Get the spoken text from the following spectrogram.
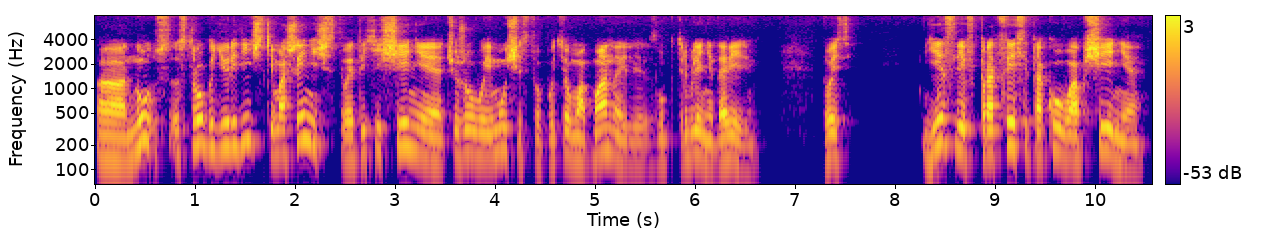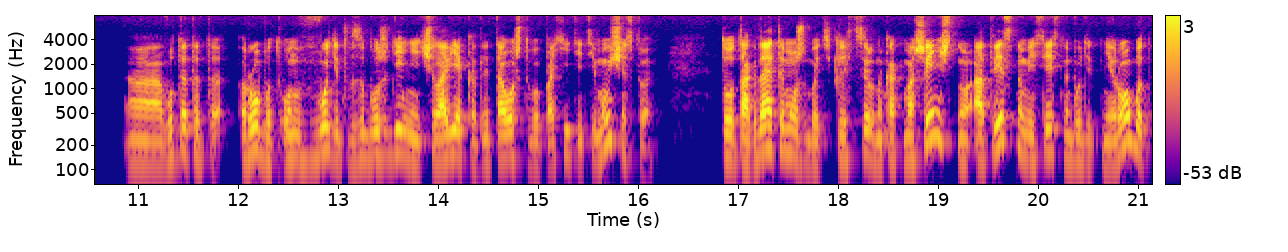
А, Ну, строго юридически мошенничество – это хищение чужого имущества путем обмана или злоупотребления доверием. То есть, если в процессе такого общения а, вот этот робот, он вводит в заблуждение человека для того, чтобы похитить имущество, то тогда это может быть квалифицировано как мошенничество, ответственным, естественно, будет не робот,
